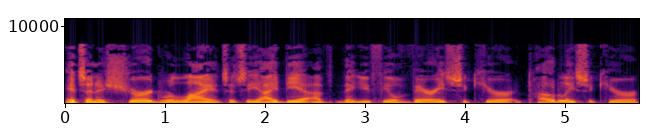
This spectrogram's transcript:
It's an assured reliance. It's the idea of that you feel very secure, totally secure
